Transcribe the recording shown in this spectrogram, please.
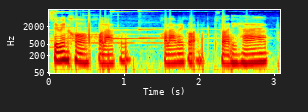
เซเว่นคอขอลาตัวขอลาไปก่อน สวัสดีครับ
